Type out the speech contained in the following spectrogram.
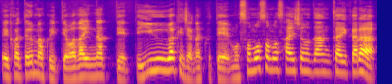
えこうやってうまくいって話題になってっていうわけじゃなくて、もうそもそも最初の段階から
